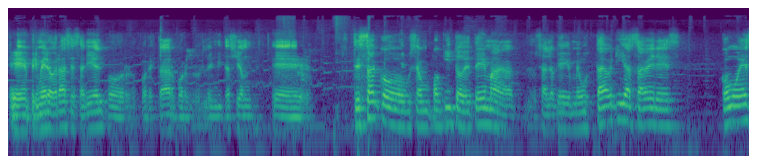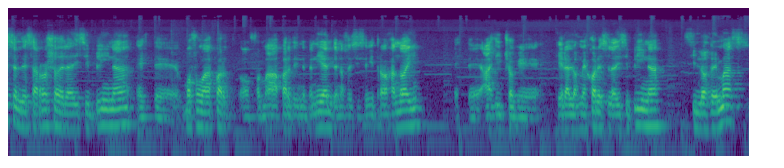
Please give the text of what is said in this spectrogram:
Eh, primero, gracias Ariel por, estar, por la invitación. Eh, te saco sea, un poquito de tema, o sea, lo que me gustaría saber es cómo es el desarrollo de la disciplina. Este, vos formabas, parte, o formabas parte independiente, no sé si seguís trabajando ahí. Este, has dicho que que eran los mejores en la disciplina, si los demás,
